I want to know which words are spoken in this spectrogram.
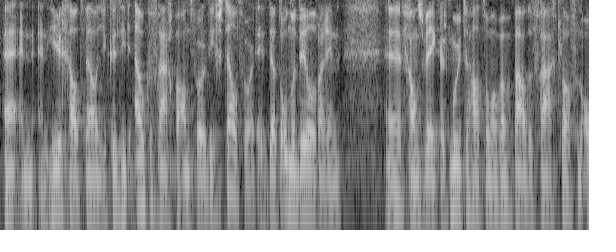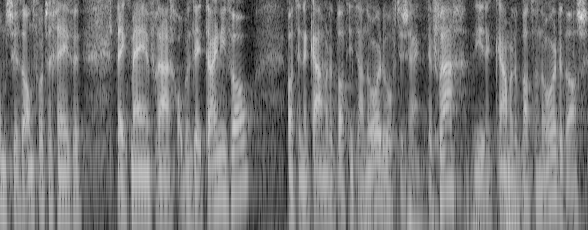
He, en, en, hier geldt wel, je kunt niet elke vraag beantwoorden die gesteld wordt. Dat onderdeel waarin uh, Frans Wekers moeite had om op een bepaalde vraag... geloof van omzicht antwoord te geven... lijkt mij een vraag op een detailniveau wat in een Kamerdebat niet aan de orde hoeft te zijn. De vraag die in een Kamerdebat aan de orde was...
